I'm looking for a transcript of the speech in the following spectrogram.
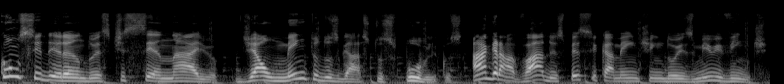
Considerando este cenário de aumento dos gastos públicos, agravado especificamente em 2020,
